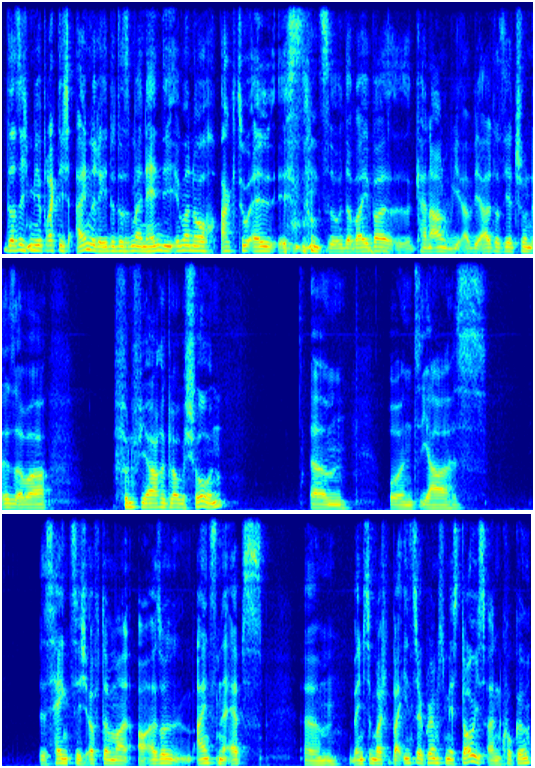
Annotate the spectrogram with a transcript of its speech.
dass ich mir praktisch einrede, dass mein Handy immer noch aktuell ist und so. Dabei war, keine Ahnung, wie, wie alt das jetzt schon ist, aber fünf Jahre glaube ich schon. Ähm, und ja, es es hängt sich öfter mal, also einzelne Apps, ähm, wenn ich zum Beispiel bei Instagrams mir Stories angucke,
